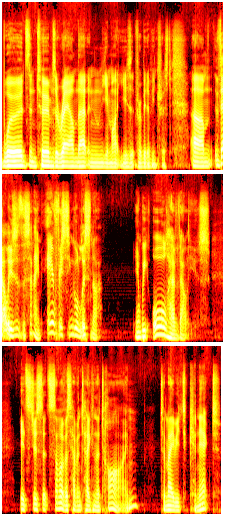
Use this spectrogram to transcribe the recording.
words and terms around that and you might use it for a bit of interest. Um, values is the same. Every single listener, you know, we all have values. It's just that some of us haven't taken the time to maybe to connect,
